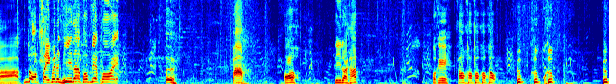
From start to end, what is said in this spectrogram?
อ่าโดดเสกไปหนึ่งทีนะผมเรียบร้อย เออป้าบอ๋อ ตีหน่อยครับ โอเค เข้าเข้าเข้าเข้าเข้าฮึบฮึบฮึบฮึบ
